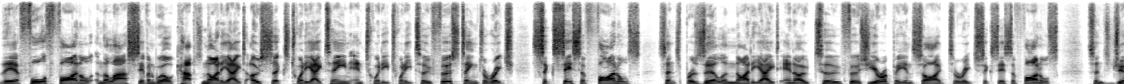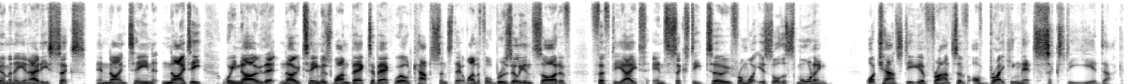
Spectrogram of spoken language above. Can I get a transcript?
their fourth final in the last seven World Cups 98, 06, 2018, and 2022. First team to reach successive finals since Brazil in 98 and 02. First European side to reach successive finals since Germany in 86 and 1990. We know that no team has won back to back World Cups since that wonderful Brazilian side of 58 and 62. From what you saw this morning, what chance do you give France of, of breaking that 60 year duck?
